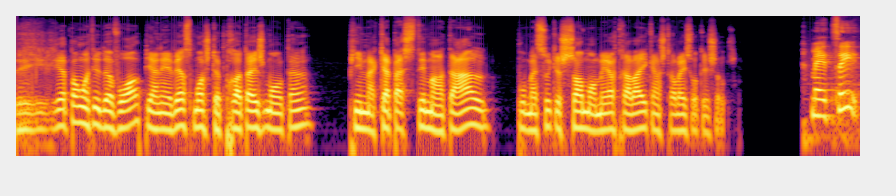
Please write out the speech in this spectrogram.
réponds à tes devoirs, puis à l'inverse, moi, je te protège mon temps, puis ma capacité mentale pour m'assurer que je sors mon meilleur travail quand je travaille sur tes choses. Mais tu sais,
